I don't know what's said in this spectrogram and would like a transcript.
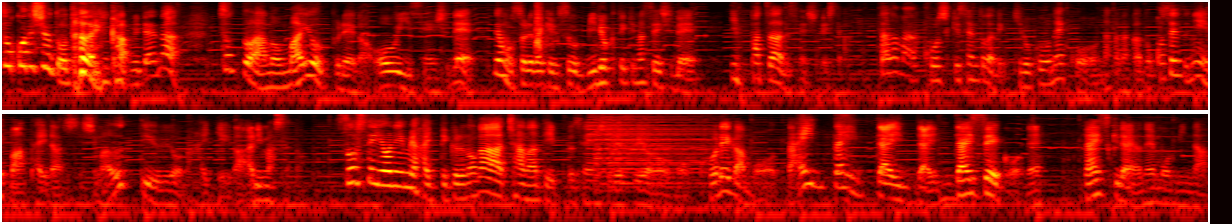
そこでシュート打たないかみたいなちょっとあの迷うプレーが多い選手ででもそれだけすごく魅力的な選手で一発ある選手でした。ただまあ公式戦とかで記録をねこうなかなか残せずにまあ退団してしまうっていうような背景がありましたと。そして4人目入ってくるのがチャナティップ選手ですよ。もうこれがもう大大大大大成功ね。大好きだよねもうみんな。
